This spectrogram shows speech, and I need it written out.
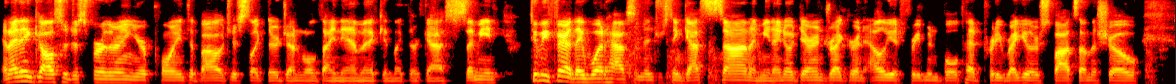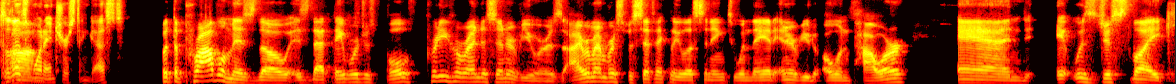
And I think also just furthering your point about just like their general dynamic and like their guests. I mean, to be fair, they would have some interesting guests on. I mean, I know Darren Dreger and Elliotte Friedman both had pretty regular spots on the show. So that's um, one interesting guest. But the problem is, though, is that they were just both pretty horrendous interviewers. I remember specifically listening to when they had interviewed Owen Power, and it was just like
